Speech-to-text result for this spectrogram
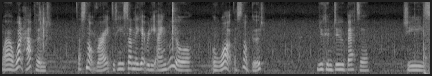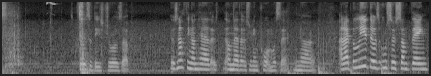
Wow, what happened? That's not right. Did he suddenly get really angry or or what? That's not good. You can do better. Jeez. Let's close all these drawers up. There was nothing on here that was, on there that was really important, was there? No. And I believe there was also something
